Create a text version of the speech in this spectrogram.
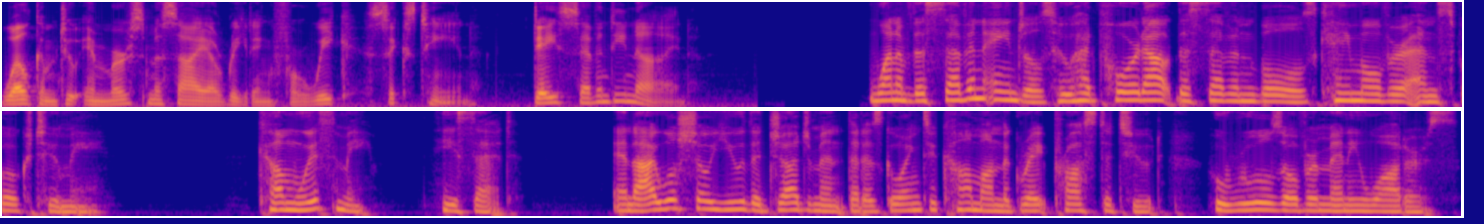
Welcome to Immerse Messiah reading for week 16, day 79. One of the seven angels who had poured out the seven bowls came over and spoke to me. Come with me, he said, and I will show you the judgment that is going to come on the great prostitute who rules over many waters.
